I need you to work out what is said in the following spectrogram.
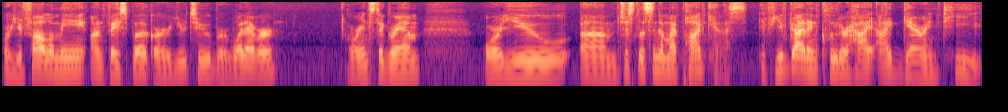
or you follow me on Facebook or YouTube or whatever, or Instagram, or you um, just listen to my podcast. If you've got Includer High, I guarantee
